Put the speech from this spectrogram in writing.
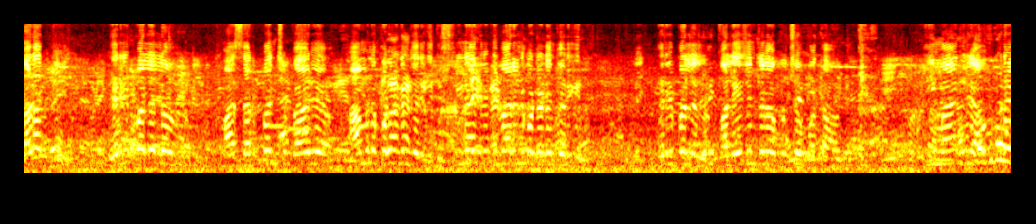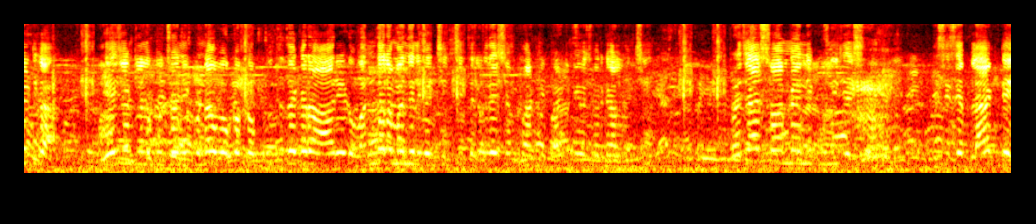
భరత్ ఎర్రిపల్లెలో మా సర్పంచ్ భార్య ఆమెను కొట్టడం జరిగింది. శ్రీనాథ్ రెడ్డి భార్యను కొట్టడం జరిగింది. ఎర్రిపల్లెలు వాళ్ళు ఏజెంట్లుగా కూర్చోబోతా ఉంది. ఈ మాదిరి అవుట్ రైట్గా ఏజెంట్లను కూర్చోనికుండా ఒక్కొక్క బూత్ దగ్గర ఆరేడు వందల మందిని వెచ్చించి తెలుగుదేశం పార్టీ బయట నియోజకవర్గాల నుంచి ప్రజాస్వామ్యాన్ని కూలీ చేసిన this is a black day.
